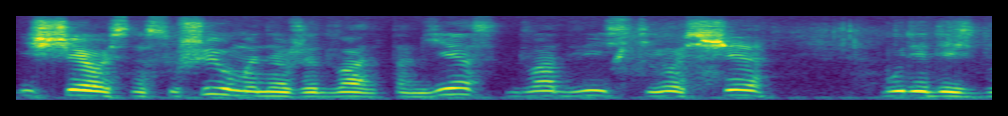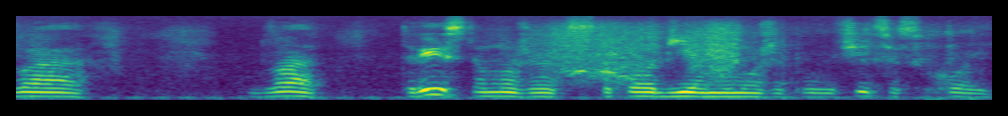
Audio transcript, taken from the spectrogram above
І ще ось насушив, у мене вже два там є, 2200, ось ще буде десь 2, 2 300, може з такого об'єму може получитися сухої.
